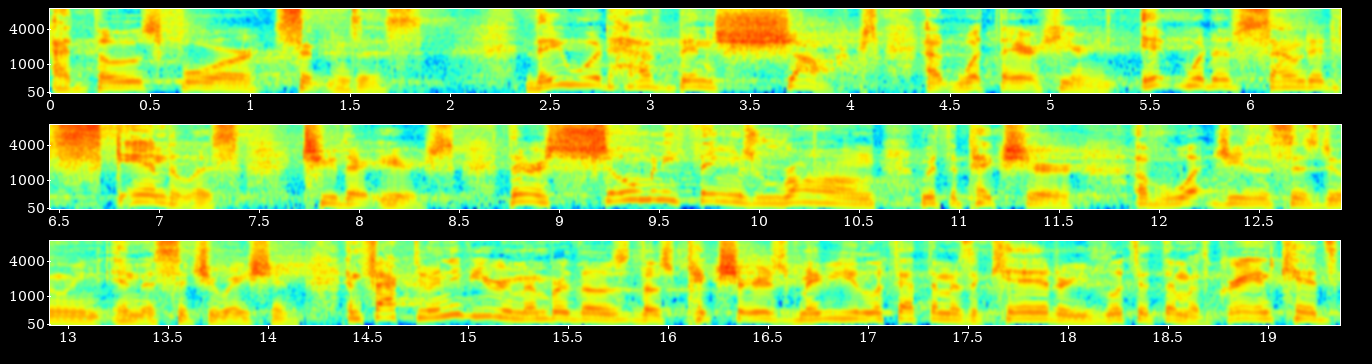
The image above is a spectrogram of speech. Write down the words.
at those four sentences they would have been shocked at what they are hearing. It would have sounded scandalous to their ears. There are so many things wrong with the picture of what Jesus is doing in this situation. In fact, do any of you remember those, those pictures? Maybe you looked at them as a kid or you've looked at them with grandkids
